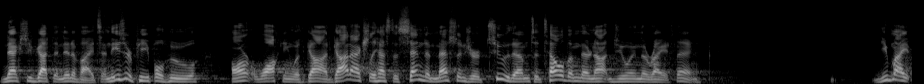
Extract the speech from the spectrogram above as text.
Next, you've got the Ninevites, and these are people who aren't walking with God. God actually has to send a messenger to them to tell them they're not doing the right thing. You might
